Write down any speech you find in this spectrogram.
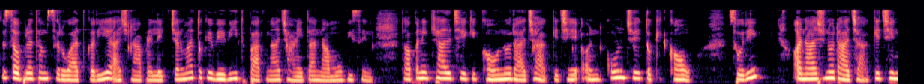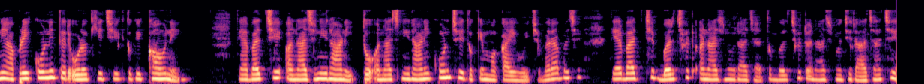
તો સૌપ્રથમ શરૂઆત કરીએ આજના આપણે લેક્ચરમાં તો કે વિવિધ પાકના જાણીતા નામો વિશેની તો આપણને ખ્યાલ છે કે ઘઉંનો રાજા કે જે કોણ છે? તો કે ઘઉં. સોરી અનાજનો રાજા કે જેને આપણે કોને તરે ઓળખીએ છીએ? તો કે ઘઉંને. ત્યારબાદ છે અનાજની રાણી. તો અનાજની રાણી કોણ છે? તો કે મકાઈ હોય છે. બરાબર છે? ત્યારબાદ છે બરછટ અનાજનો રાજા. તો બરછટ અનાજનો જે રાજા છે,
